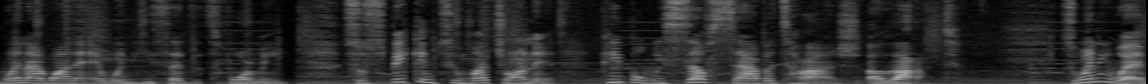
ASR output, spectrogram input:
when I want it and when He says it's for me. So, speaking too much on it, people, we self sabotage a lot. So, anyway,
